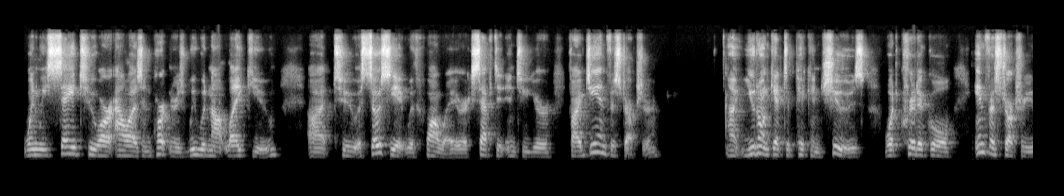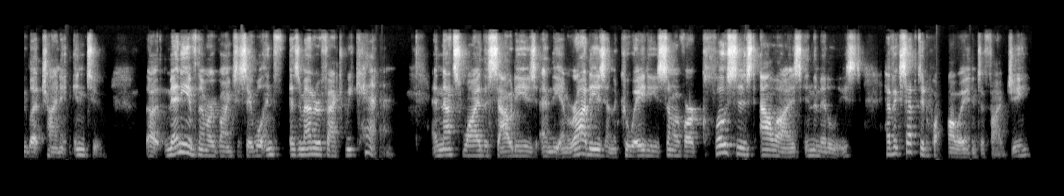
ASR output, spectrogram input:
when we say to our allies and partners, we would not like you uh, to associate with Huawei or accept it into your 5G infrastructure, uh, you don't get to pick and choose what critical infrastructure you let China into. Uh, many of them are going to say, well, in, as a matter of fact, we can. And that's why the Saudis and the Emiratis and the Kuwaitis, some of our closest allies in the Middle East, have accepted Huawei into 5G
